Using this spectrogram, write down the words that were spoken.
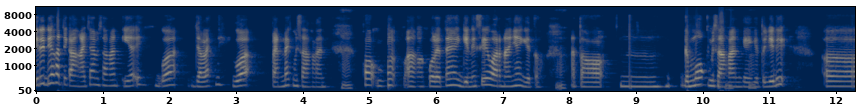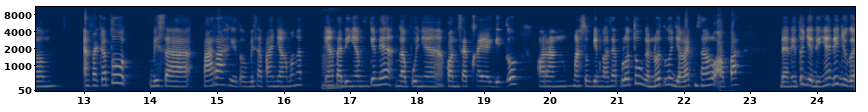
jadi dia ketika ngaca misalkan iya ih gue jelek nih, gue pendek misalkan, Hmm. kok gue kulitnya gini sih warnanya gitu, Hmm. atau hmm, gemuk misalkan kayak Hmm. gitu. Jadi em, efeknya tuh bisa parah gitu, bisa panjang banget. Yang Hmm. tadinya mungkin dia nggak punya konsep kayak gitu, orang masukin konsep lu tuh gendut, lu jelek, misalnya lu apa, dan itu jadinya dia juga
